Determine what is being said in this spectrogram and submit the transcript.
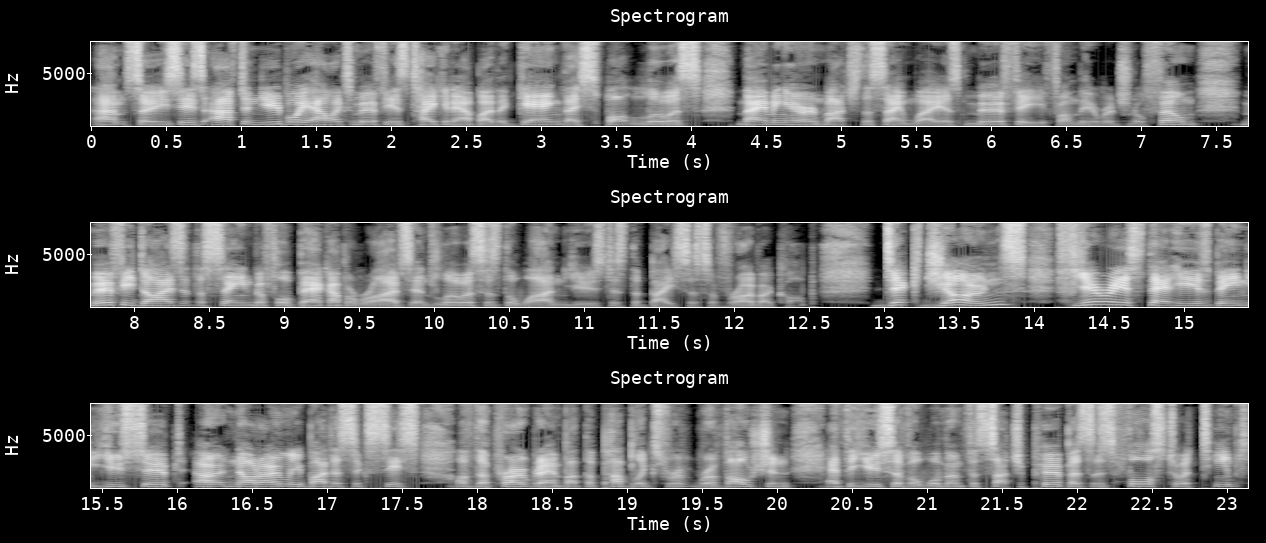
Um, so he says, After new boy Alex Murphy is taken out by the gang, they spot Lewis, maiming her in much the same way as Murphy from the original film. Murphy dies at the scene before backup arrives, and Lewis is the one used as the basis of Robocop. Dick Jones, furious that he has been usurped uh, not only by the success of the program, but the public's re- revulsion at the use of a woman for such a purpose, is forced to attempt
